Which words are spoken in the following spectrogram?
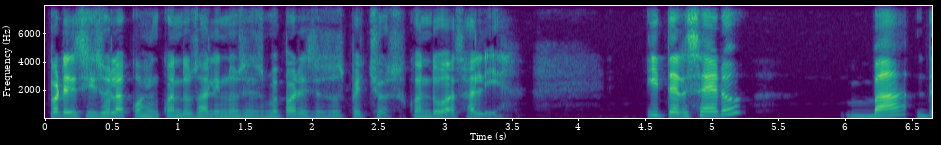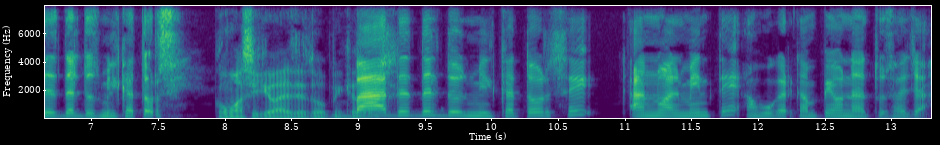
preciso la cogen cuando sale, no sé, eso me parece sospechoso, cuando va a salir. Y tercero, va desde el 2014. ¿Cómo así que va desde 2014? Va desde el 2014 anualmente a jugar campeonatos allá.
